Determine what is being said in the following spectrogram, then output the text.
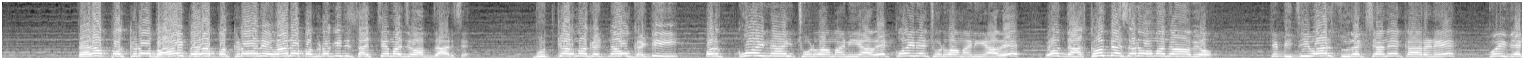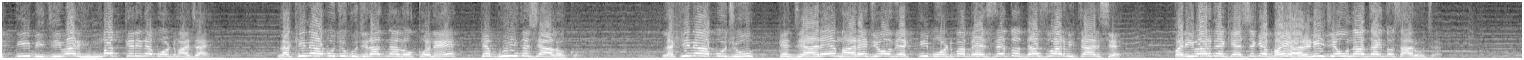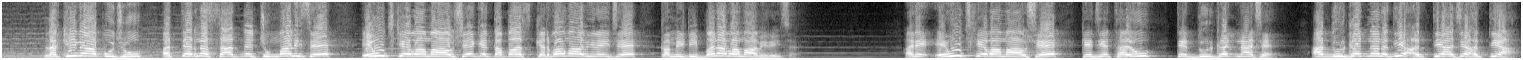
પહેલા પકડો ભાઈ, પહેલા પકડો અને એવાને પકડો કે જે સાચેમાં જવાબદાર છે. ભૂતકાળમાં ઘટનાઓ ઘટી, પણ કોઈ નહીં છોડવામાં નહીં આવે કોઈને છોડવામાં નહીં આવે. એવો દાખલો જ બેસાડવામાં ન આવ્યો કે બીજી વાર સુરક્ષાને કારણે કોઈ વ્યક્તિ બીજી વાર હિંમત કરીને બોટમાં જાય. લખીને આપું છું ગુજરાતના લોકોને કે ભૂલી જશે આ લોકો. લખીને આપું છું કે જ્યારે મારે જેવો વ્યક્તિ બોટમાં બેસશે તો દસ વાર વિચારશે. પરિવારને કહેશે કે, ભાઈ, હરણી જેવું ના થાય તો સારું છે. લખીને આપું છું. અત્યારના સાત ને ચુમ્માલીસે એવું જ કહેવામાં આવશે કે તપાસ કરવામાં આવી રહી છે, કમિટી બનાવવામાં આવી રહી છે. અને એવું જ કહેવામાં આવશે કે જે થયું તે દુર્ઘટના છે. આ દુર્ઘટના નથી, હત્યા છે, હત્યા.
